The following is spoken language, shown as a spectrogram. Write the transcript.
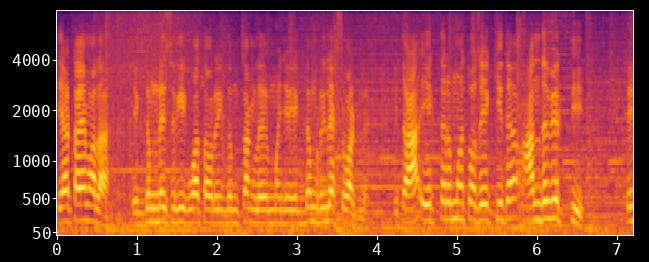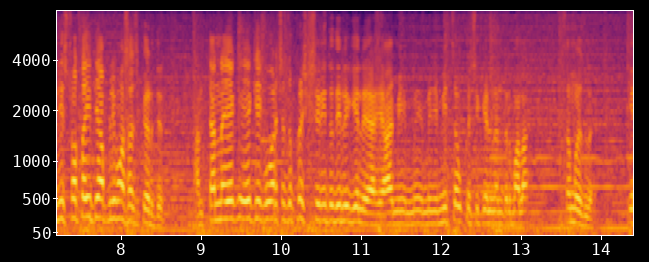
त्या टायमाला एकदम नैसर्गिक वातावरण एकदम चांगलं म्हणजे एकदम रिलॅक्स वाटलं. इथं एकतर एक तर महत्त्वाचं एक की इथं अंध व्यक्ती त्यांनी स्वतः इथे आपली मसाज करतात. आणि त्यांना एक एक एक वर्षाचं प्रशिक्षण इथं दिले गेले आहे. आम्ही म्हणजे मी चौकशी केल्यानंतर मला समजलं की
